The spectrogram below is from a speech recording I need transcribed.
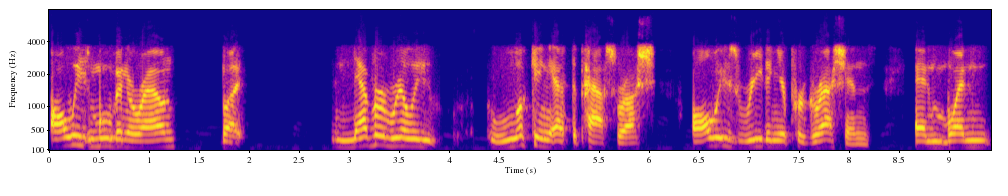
always moving around, but never really looking at the pass rush, always reading your progressions, and when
